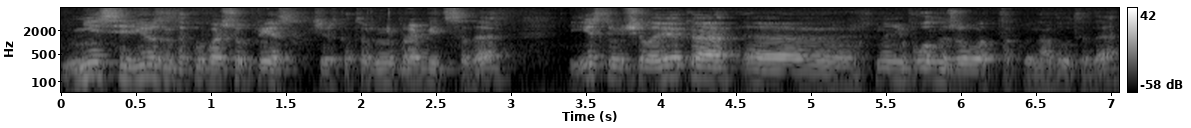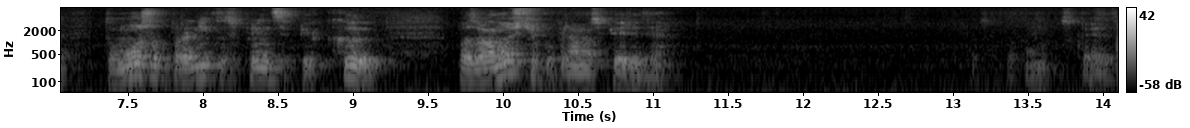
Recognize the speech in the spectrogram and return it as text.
несерьезный такой большой пресс, через который не пробиться, да, если у человека, э, ну, не полный живот такой надутый, да, то может проникнуть, в принципе, к позвоночнику прямо спереди. Пока не пускает.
